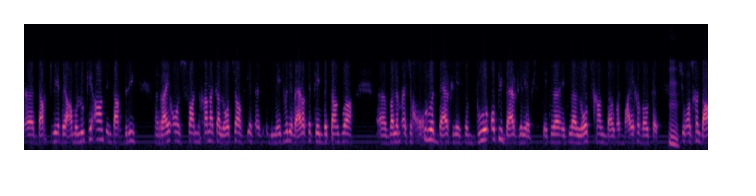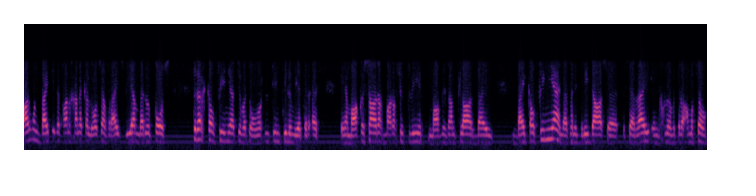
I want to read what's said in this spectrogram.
uh, dag 2 by Ameluki aand en dag 3 ry ons van Ganakalotsa af eers die mense wat die wêreld ken by Tankwa uh, Willem is 'n groot bergreeks so bo op die bergreeks het hulle het hulle lots gaan bou wat baie gewild is. Hmm. So ons gaan daar ontbyt en van Ganakalotsa af ry via Middelpos terug Kalvinia toe wat 110 km is en dan maak ons Saterdag maar of so 2 uur maak ons dan klaar by by Calvinia en dan van die 3 dae se se ry en glo wat hulle almal sal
